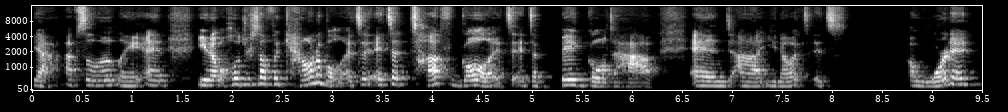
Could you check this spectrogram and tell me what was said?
Yeah, absolutely. And you know, hold yourself accountable. It's a it's a tough goal. It's it's a big goal to have. And uh, you know, it's it's awarded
